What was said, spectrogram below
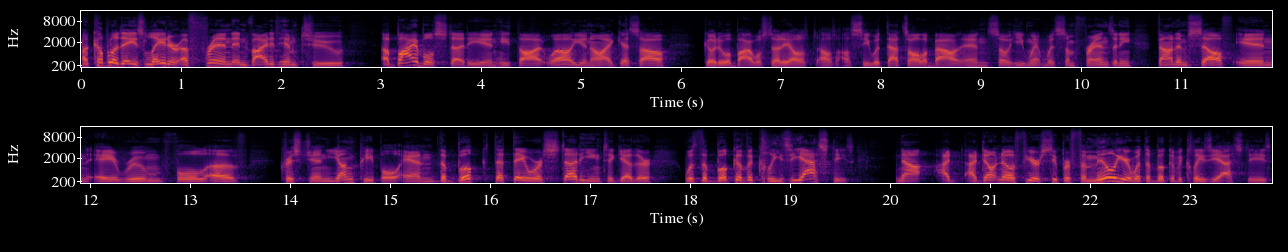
a couple of days later, a friend invited him to a Bible study. And he thought, well, you know, I guess I'll go to a Bible study. I'll, I'll, I'll, see what that's all about. And so he went with some friends and he found himself in a room full of Christian young people. And the book that they were studying together was the book of Ecclesiastes. Now, I, I don't know if you're super familiar with the book of Ecclesiastes,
